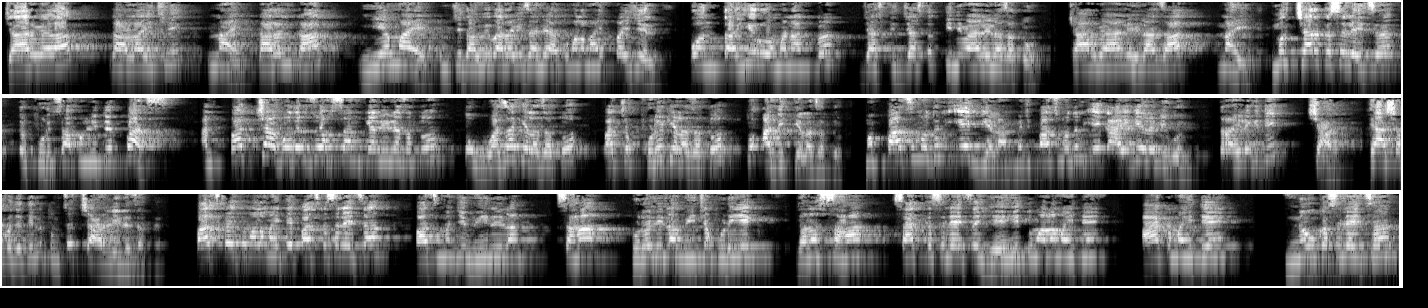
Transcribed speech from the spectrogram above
चार वेळा घालायची नाही. कारण का? नियम आहे. तुमची दहावी बारावी झाल्या तुम्हाला माहीत पाहिजे. कोणताही रोमनांक जास्तीत जास्त तीन वेळा लिहिला जातो. चार वेळा लिहिला जात नाही. मग चार कसं लिहायचं? तर पुढचं आपण लिहितोय पाच. आणि पाचच्या अगोदर जो संख्या लिहिला जातो तो वजा केला जातो. पाचच्या पुढे केला जातो तो अधिक केला जातो. मग पाच मधून एक गेला. म्हणजे पाच मधून एक आय गेलं निघून. तर राहिलं किती? चार. हे अशा पद्धतीने तुमचं चार लिहिलं जातं. पाच काय तुम्हाला माहिती आहे? पाच कसा लिहायचा? पाच म्हणजे व्ही लिहिला सहा पुढे लिहिला व्हीच्या पुढे एक झाला सहा सात कसं लिहायचं हेही तुम्हाला माहिती आहे. आठ माहिती आहे नऊ कसं लिहायचं?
